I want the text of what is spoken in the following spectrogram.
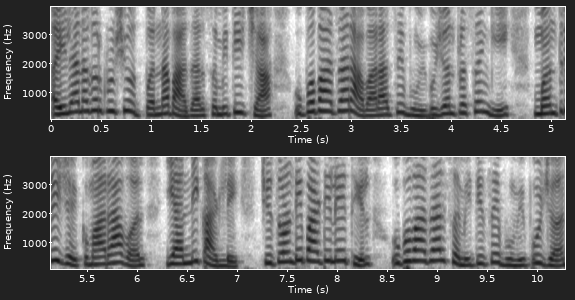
अहिल्यानगर कृषी उत्पन्न बाजार समितीच्या उपबाजार आवाराचे भूमिपूजन प्रसंगी मंत्री जयकुमार रावल यांनी काढले. चिचोंडी पाटील येथील उपबाजार समितीचे भूमिपूजन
